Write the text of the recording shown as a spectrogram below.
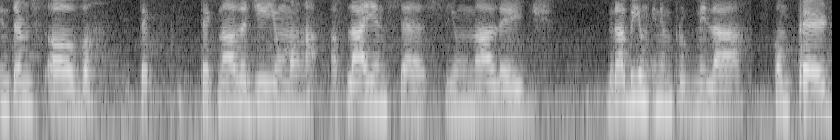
in terms of tech, technology, yung mga appliances, yung knowledge. Grabe yung in-improve nila compared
